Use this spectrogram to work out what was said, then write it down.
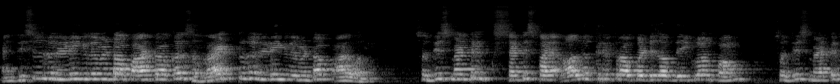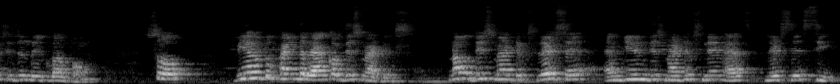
and this is the leading element of R2 occurs right to the leading element of R1. So this matrix satisfy all the three properties of the echelon form. So this matrix is in the echelon form. So we have to find the rank of this matrix. Now this matrix, let's say I am giving this matrix name as let's say C.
